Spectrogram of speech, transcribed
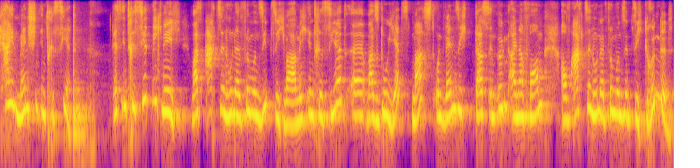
kein Menschen interessiert. Das interessiert mich nicht, was 1875 war. Mich interessiert, äh, was du jetzt machst. Und wenn sich das in irgendeiner Form auf 1875 gründet,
